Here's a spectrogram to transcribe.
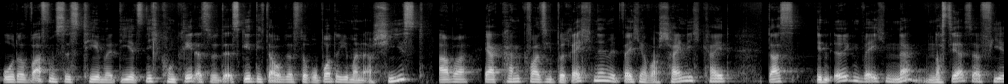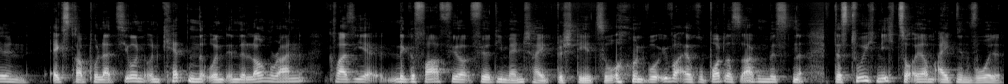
Oder Waffensysteme, die jetzt nicht konkret, also es geht nicht darum, dass der Roboter jemanden erschießt, aber er kann quasi berechnen, mit welcher Wahrscheinlichkeit dass in irgendwelchen, ne, nach sehr, sehr vielen Extrapolationen und Ketten und in the long run quasi eine Gefahr für, für die Menschheit besteht. So. Und wo überall Roboter sagen müssten, das tue ich nicht zu eurem eigenen Wohl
